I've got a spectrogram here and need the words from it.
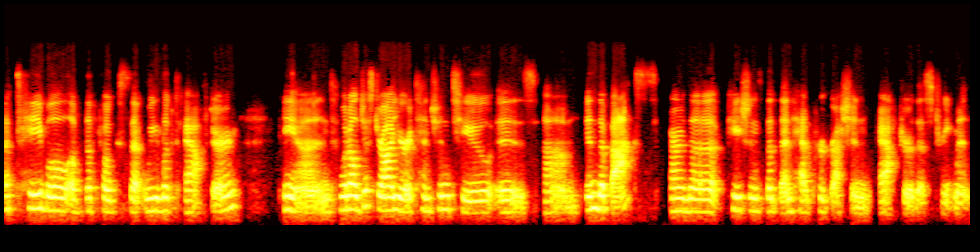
a table of the folks that we looked after. And what i'll just draw your attention to is um, in the box are the patients that then had progression after this treatment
